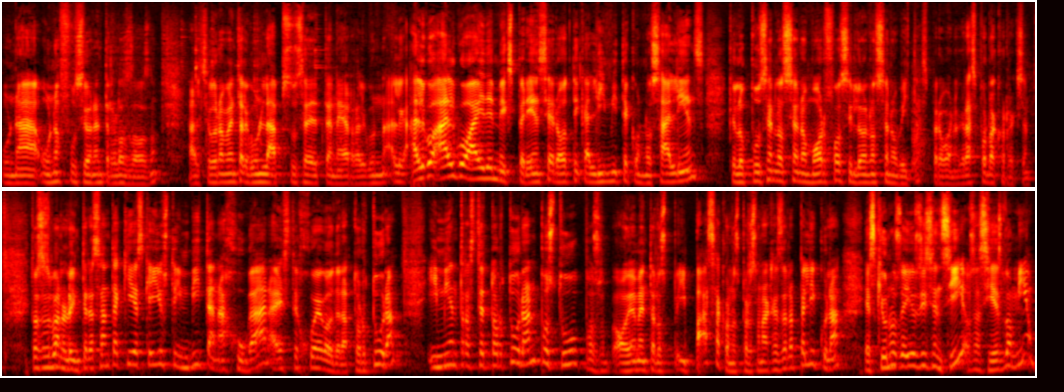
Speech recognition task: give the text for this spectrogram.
una, una fusión entre los dos, ¿no? seguramente algún lapsus de tener, algún, algo, algo hay de mi experiencia erótica límite con los aliens que lo puse en los xenomorfos y luego en los xenobitas. Pero bueno, gracias por la corrección. Entonces, bueno, lo interesante aquí es que ellos te invitan a jugar a este juego de la tortura y mientras te torturan, pues tú, pues obviamente, los, y pasa con los personajes de la película, es que unos de ellos dicen, sí, o sea, sí es lo mío.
